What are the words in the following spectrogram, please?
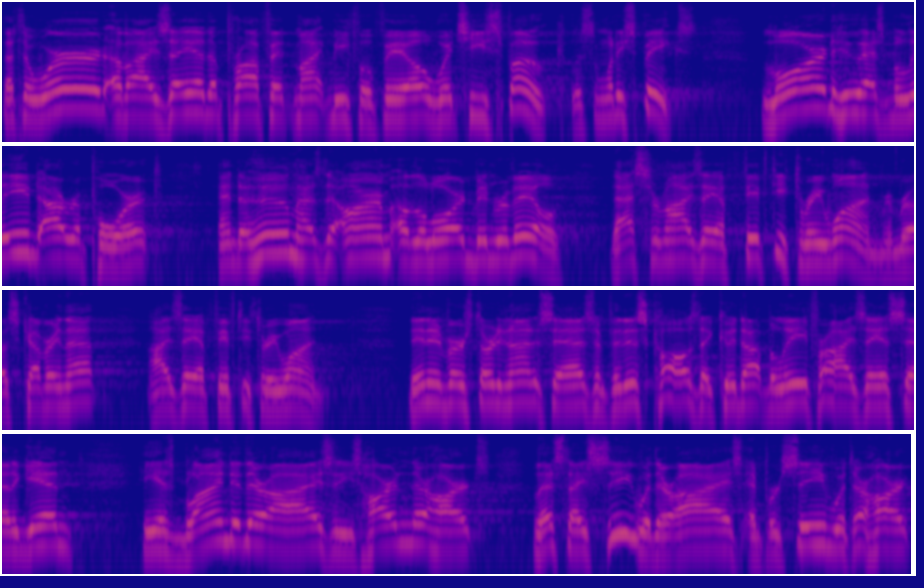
that the word of Isaiah the prophet might be fulfilled, which he spoke. Listen what he speaks. Lord, who has believed our report, and to whom has the arm of the Lord been revealed? That's from Isaiah 53 1. Remember us covering that? Isaiah 53 1. Then in verse 39 it says, And for this cause they could not believe, for Isaiah said again, He has blinded their eyes, and He's hardened their hearts, lest they see with their eyes and perceive with their heart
